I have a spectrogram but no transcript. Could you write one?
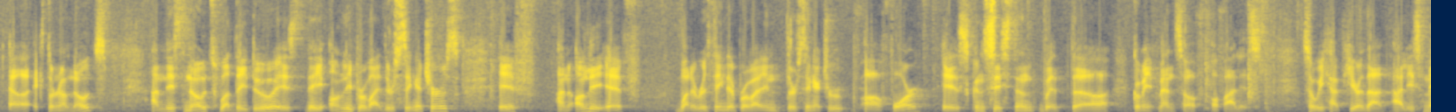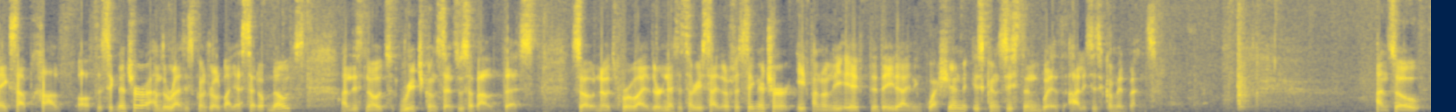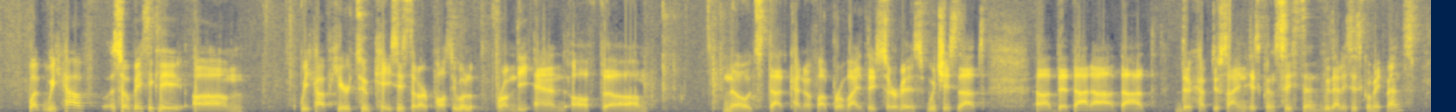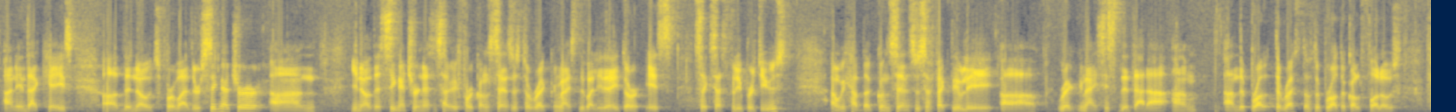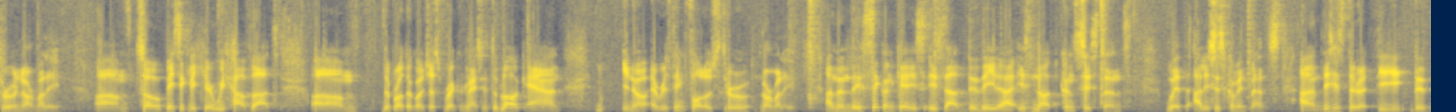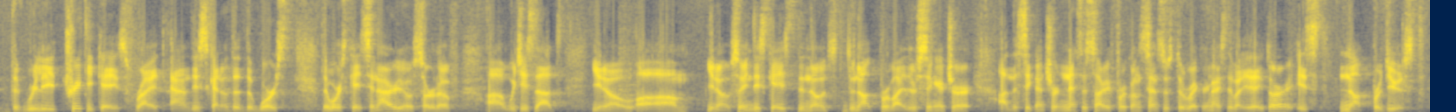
uh, external nodes. And these nodes, what they do is they only provide their signatures if and only if whatever thing they're providing their signature uh, for is consistent with the commitments of, of Alice. So we have here that Alice makes up half of the signature and the rest is controlled by a set of nodes. And these nodes reach consensus about this. So nodes provide their necessary size of a signature if and only if the data in question is consistent with Alice's commitments. And so what we have, so basically um, we have here two cases that are possible from the end of the um, nodes that kind of uh, provide this service, which is that uh, the data that they have to sign is consistent with Alice's commitments. And in that case, uh, the nodes provide their signature and you know, the signature necessary for consensus to recognize the validator is successfully produced. And we have that consensus effectively uh, recognizes the data and, and the, the rest of the protocol follows through normally. Um, so basically here we have that um, the protocol just recognizes the block and you know everything follows through normally. And then the second case is that the data is not consistent with Alice's commitments. And this is the, the, the, the really tricky case, right? And this is kind of the, the worst the worst case scenario, sort of, uh, which is that you know um, you know so in this case the nodes do not provide their signature, and the signature necessary for consensus to recognize the validator is not produced.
